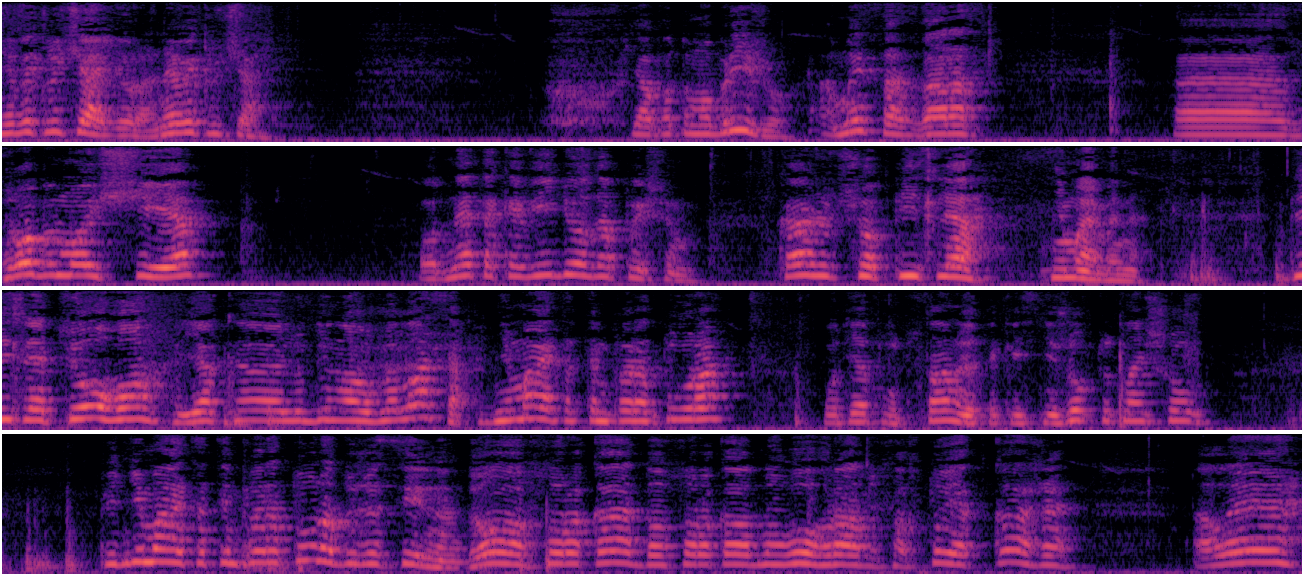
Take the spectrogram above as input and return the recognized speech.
Не виключай, Юра, не виключай. Я потім обріжу, а ми зараз е, зробимо ще одне таке відео запишемо. Кажуть, що після. Знімай мене. Після цього, як е, людина облилася, піднімається температура. От я тут стану, я такий сніжок тут знайшов. Піднімається температура дуже сильно, до 40 до 41 градуса, хто як каже. Але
